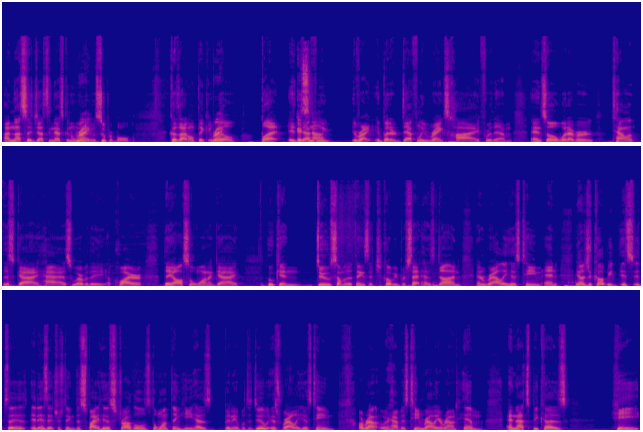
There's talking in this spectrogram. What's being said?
I'm not suggesting that's going to win Right. a Super Bowl because I don't think it Right. will, but it It's definitely right. But it definitely ranks high for them. And so whatever talent this guy has, whoever they acquire, they also want a guy who can do some of the things that Jacoby Brissett has done and rally his team. And you know, Jacoby, it's it's it is interesting. Despite his struggles, the one thing he has been able to do is rally his team around, or have his team rally around him, and that's because he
